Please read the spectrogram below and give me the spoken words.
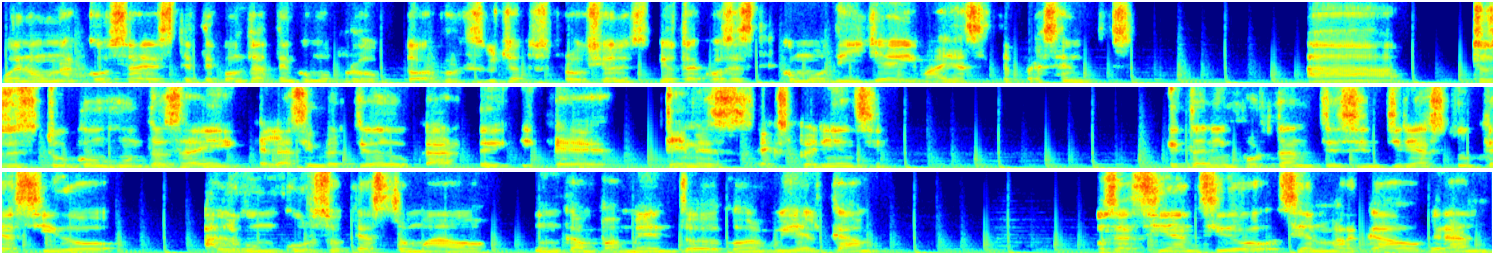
bueno, una cosa es que te contraten como productor porque escuchan tus producciones y otra cosa es que como DJ vayas y te presentes. Ah, entonces tú conjuntas ahí que le has invertido a educarte y que tienes experiencia. ¿Qué tan importante sentirías tú que ha sido algún curso que has tomado, un campamento con el Camp? O sea, si han sido, si han marcado gran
